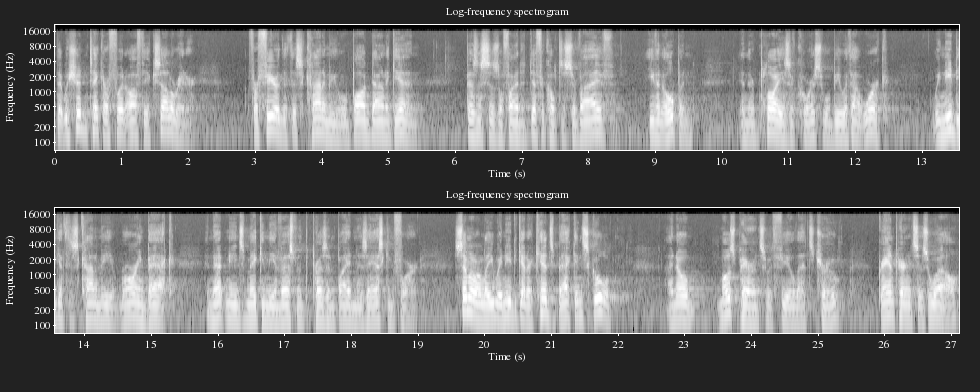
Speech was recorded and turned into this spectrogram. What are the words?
that we shouldn't take our foot off the accelerator for fear that this economy will bog down again. Businesses will find it difficult to survive, even open, and their employees, of course, will be without work. We need to get this economy roaring back, and that means making the investment that President Biden is asking for. Similarly, we need to get our kids back in school. I know most parents would feel that's true, grandparents as well,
